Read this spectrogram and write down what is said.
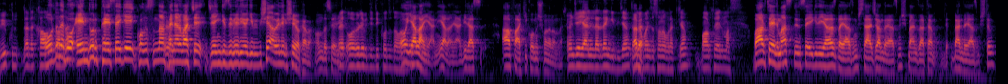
Büyük kulüplerde kaoslarda Orada da bu Endur PSG konusundan Evet. Fenerbahçe Cengiz'i veriyor gibi bir şey öyle bir şey yok ama onu da söyleyeyim. Evet o öyle bir dedikodu da var. o yalan yani yalan yani biraz afaki konuşmalar onlar. Önce yerlilerden gideceğim. Tabii. Yabancı sonra bırakacağım. Bartu Elmas. Bartu Elmas dün sevgili Yağız da yazmış, Sercan da yazmış. Ben zaten ben de yazmıştım.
